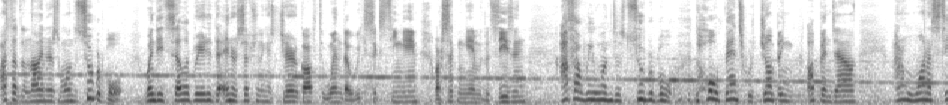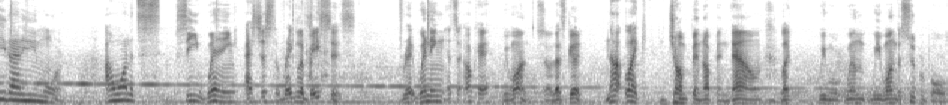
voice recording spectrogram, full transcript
I thought the Niners won the Super Bowl when they celebrated the interception against Jared Goff to win the Week 16 game, our second game of the season. I thought we won the Super Bowl. The whole bench was jumping up and down. I don't want to see that anymore. I want to see winning as just a regular basis. winning, it's like, okay, we won, so that's good. Not like jumping up and down like we won we won the Super Bowl.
